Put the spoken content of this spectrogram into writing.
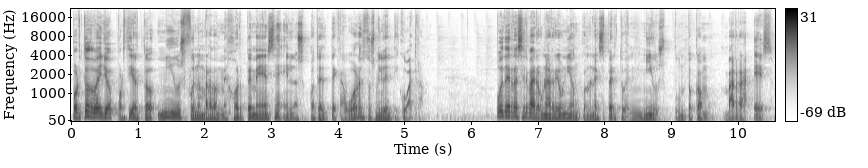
Por todo ello, por cierto, Muse fue nombrado mejor PMS en los Hotel Tech Awards 2024. Puedes reservar una reunión con un experto en muse.com barra es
